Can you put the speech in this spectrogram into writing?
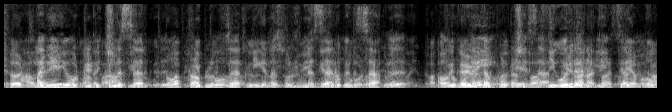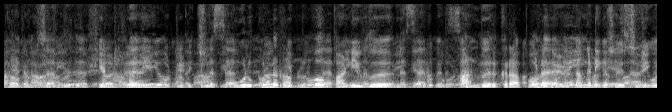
ஷர்ட்ல ஒட்டிடுச்சு இல்ல சார் நோ ப்ராப்ளம் சார் நீங்க என்ன சொல்வீங்க? சார் பெருசா அவர் கழுவிட்ட போச்சு. நீங்க ஒரு தெரியாம நோ ப்ராப்ளம் சார் என்று உங்களுக்குள்ள ரொம்ப பணிவு அன்பு இருக்கிறா போல அங்க நீங்க பேசுவீங்க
